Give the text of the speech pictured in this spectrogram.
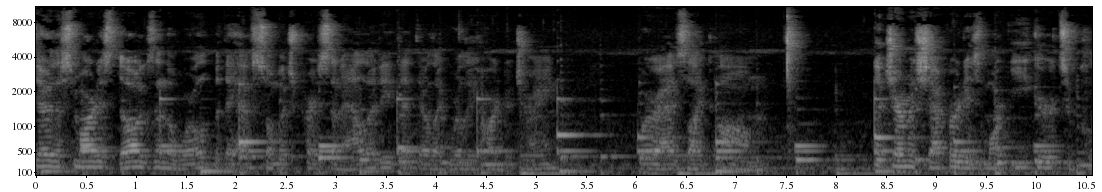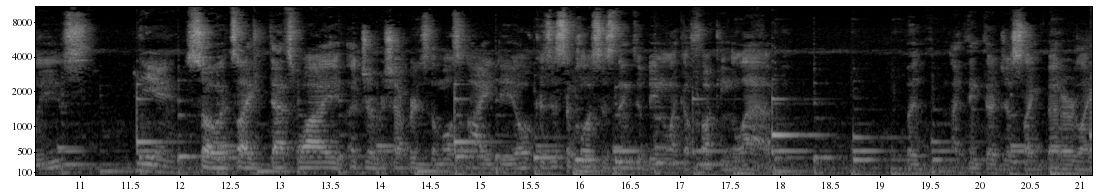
they're the smartest dogs in the world, but they have so much personality that they're like really hard to train. Whereas like um a German Shepherd is more eager to please. Yeah. So it's like that's why a German Shepherd is the most ideal because it's the closest thing to being like a fucking lab. But I think they're just like better like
